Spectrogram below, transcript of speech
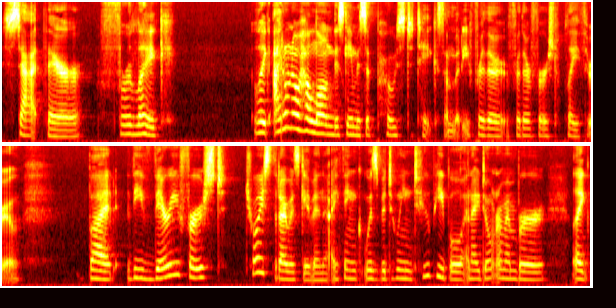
sat there for like like I don't know how long this game is supposed to take somebody for their for their first playthrough. But the very first choice that I was given, I think, was between two people, and I don't remember. Like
